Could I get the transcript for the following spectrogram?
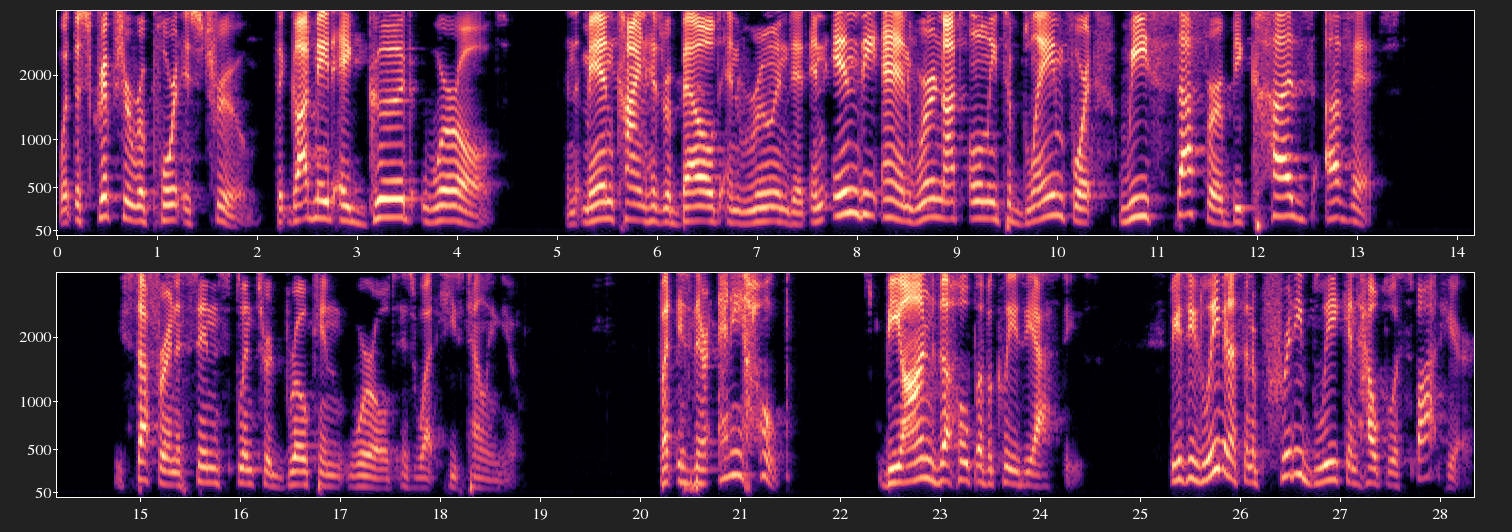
what the scripture report is true, that God made a good world and that mankind has rebelled and ruined it. And in the end, we're not only to blame for it, we suffer because of it. We suffer in a sin splintered, broken world, is what he's telling you. But is there any hope beyond the hope of Ecclesiastes? Because he's leaving us in a pretty bleak and helpless spot here.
